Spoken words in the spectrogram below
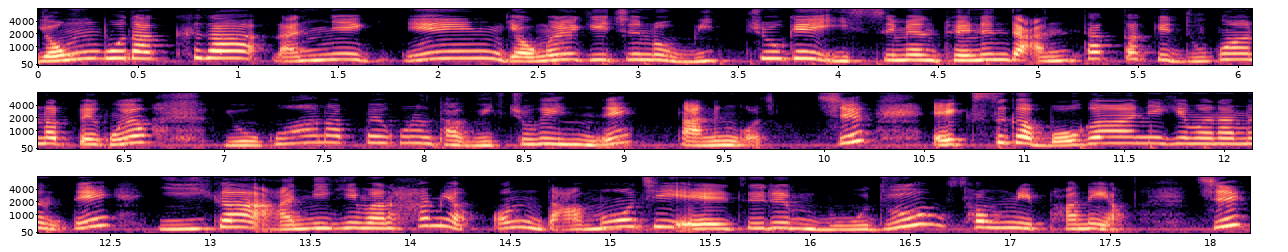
0보다 크다란 얘기는 0을 기준으로 위쪽에 있으면 되는데 안타깝게 누구 하나 빼고요. 요거 하나 빼고는 다 위쪽에 있네? 라는 거죠. 즉, x가 뭐가 아니기만 하면 돼? 2가 아니기만 하면 나머지 애들은 모두 성립하네요. 즉,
